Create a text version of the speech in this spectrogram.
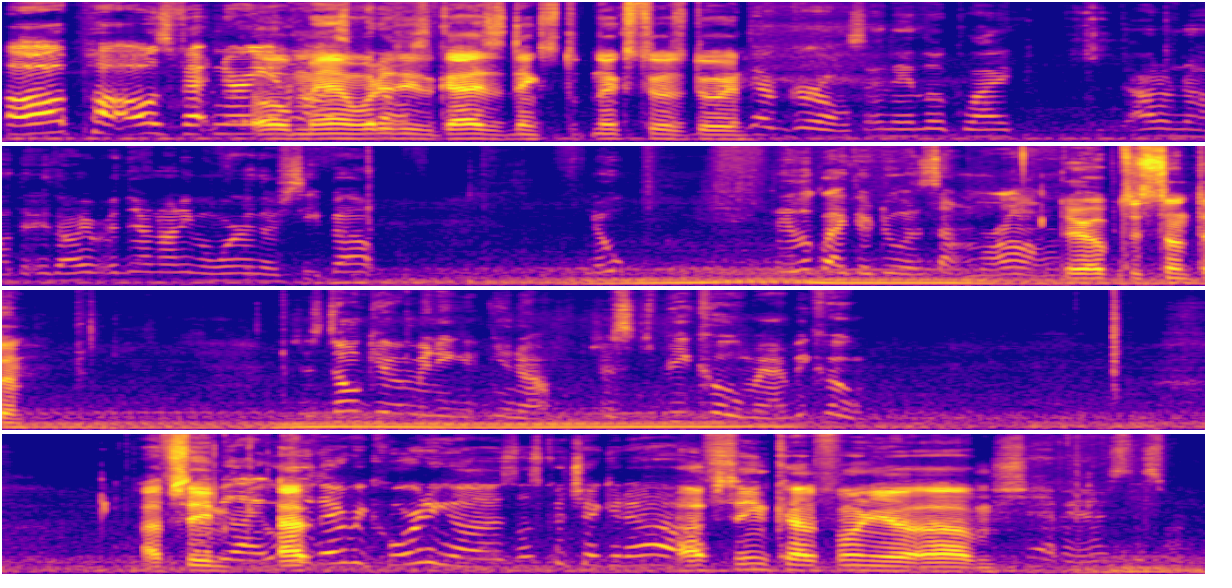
All Paul's veterinary. Oh man, what are these guys next next to us doing? They're girls, and they look like I don't know. They're they're not even wearing their seatbelt. Nope. They look like they're doing something wrong. They're up to something. Just don't give them any. You know, just be cool, man. Be cool. I've seen like, oh, they're recording us. Let's go check it out. I've seen California um Shit, man, it's this one.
